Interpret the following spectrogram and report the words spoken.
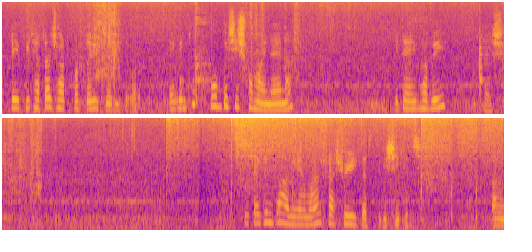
আপনি এই পিঠাটা ঝটপট তৈরি করে দিতে পারবেন। এটা কিন্তু খুব বেশি সময় নেয় না। এটা এইভাবেই উঠে আসে। এটা কিন্তু আমি আমার শাশুড়ির কাছ থেকে শিখেছি। কারণ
